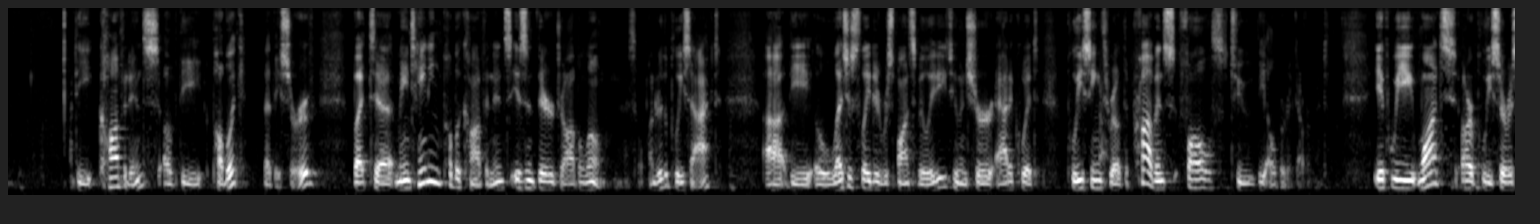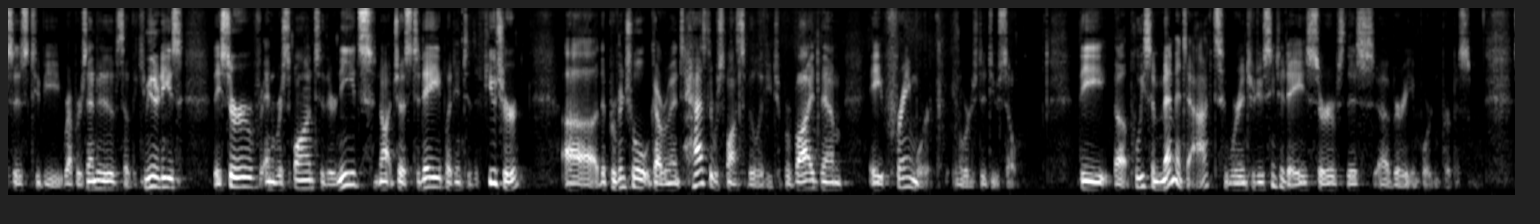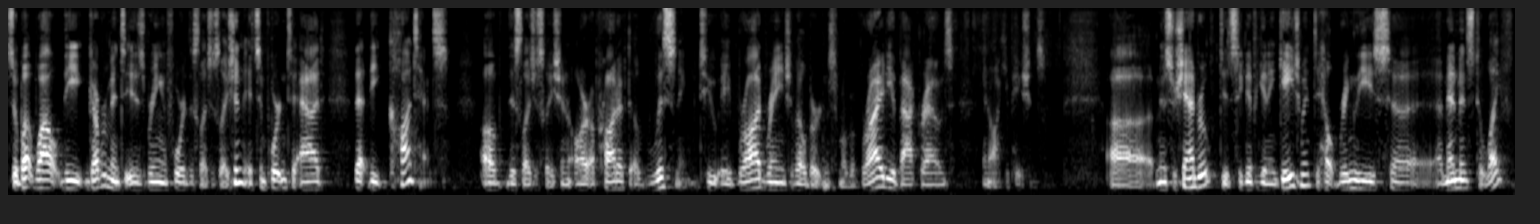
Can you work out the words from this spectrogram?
the confidence of the public that they serve, but uh, maintaining public confidence isn't their job alone. So, under the Police Act, uh, the legislated responsibility to ensure adequate policing throughout the province falls to the Alberta government. If we want our police services to be representatives of the communities they serve and respond to their needs, not just today, but into the future, uh, the provincial government has the responsibility to provide them a framework in order to do so. The uh, Police Amendment Act we're introducing today serves this uh, very important purpose. So, but while the government is bringing forward this legislation, it's important to add that the contents of this legislation are a product of listening to a broad range of Albertans from a variety of backgrounds and occupations. Uh, Minister Shandro did significant engagement to help bring these uh, amendments to life.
